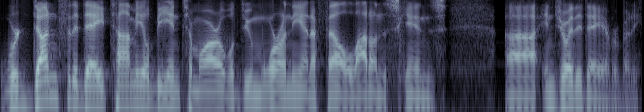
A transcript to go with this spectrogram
We're done for the day. Tommy will be in tomorrow. We'll do more on the NFL, a lot on the skins. Uh, enjoy the day, everybody.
